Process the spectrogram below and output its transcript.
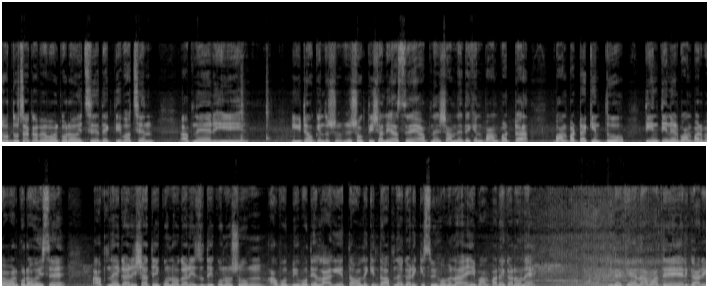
চোদ্দ চাকা ব্যবহার করা হয়েছে, দেখতেই পাচ্ছেন। আপনার ইটাও কিন্তু শক্তিশালী আছে। আপনার সামনে দেখেন বাম্পারটা বাম্পারটা কিন্তু তিন তিনের বাম্পার ব্যবহার করা হয়েছে। আপনার গাড়ির সাথে কোনো গাড়ি যদি কোনো সোম আপদ বিপদে লাগে, তাহলে কিন্তু আপনার গাড়ি কিছুই হবে না এই বাম্পারের কারণে। দেখেন আমাদের গাড়ি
